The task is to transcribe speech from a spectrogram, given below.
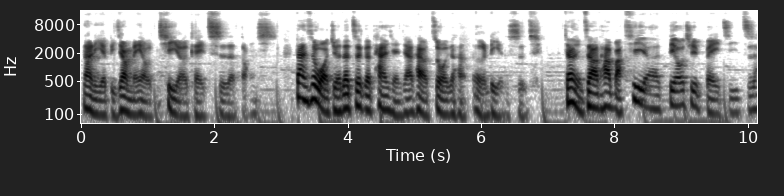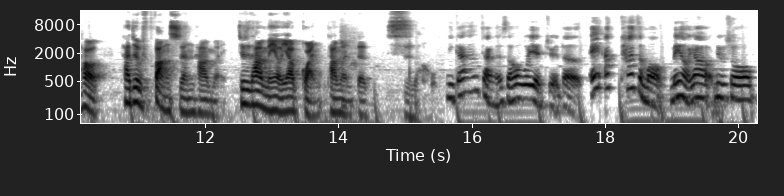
那里也比较没有企鹅可以吃的东西。但是我觉得这个探险家他有做一个很恶劣的事情，就你知道，他把企鹅丢去北极之后，他就放生他们。就是他们没有要管他们的死活。你刚刚讲的时候，我也觉得，哎、啊，他怎么没有要，例如说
